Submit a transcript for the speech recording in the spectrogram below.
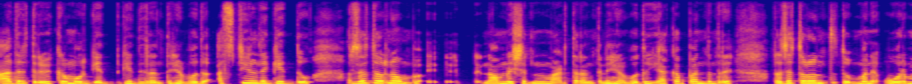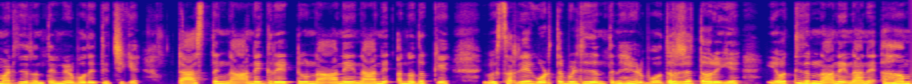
ಆದರೆ ತ್ರಿವಿಕ್ರಮ್ ಅವ್ರು ಗೆದ್ದು ಗೆದ್ದಿದ್ರು ಅಂತ ಹೇಳ್ಬೋದು. ಅಷ್ಟೇ ಇಲ್ಲದೆ ಗೆದ್ದು ರಜತ್ ಅವ್ರನ್ನ ನಾಮಿನೇಷನ್ ಮಾಡ್ತಾರೆ ಅಂತಲೇ ಹೇಳ್ಬೋದು. ಯಾಕಪ್ಪ ಅಂತಂದರೆ ರಜತ್ ಅವರಂತೂ ತುಂಬಾ ಓವರ್ ಮಾಡ್ತಿದ್ರು ಅಂತಲೇ ಹೇಳ್ಬೋದು ಇತ್ತೀಚೆಗೆ. ಟಾಸ್ಕ್ನಾಗ ನಾನೇ ಗ್ರೇಟು ನಾನೇ ನಾನೇ ಅನ್ನೋದಕ್ಕೆ ಇವಾಗ ಸರಿಯಾಗಿ ಹೊಡ್ತಾ ಬೀಳ್ತಿದೆ ಅಂತಲೇ ಹೇಳ್ಬೋದು. ರಜತ್ ಅವರಿಗೆ ಯಾವತ್ತಿದ್ರು ನಾನೇ ನಾನೇ ಅಹಂ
